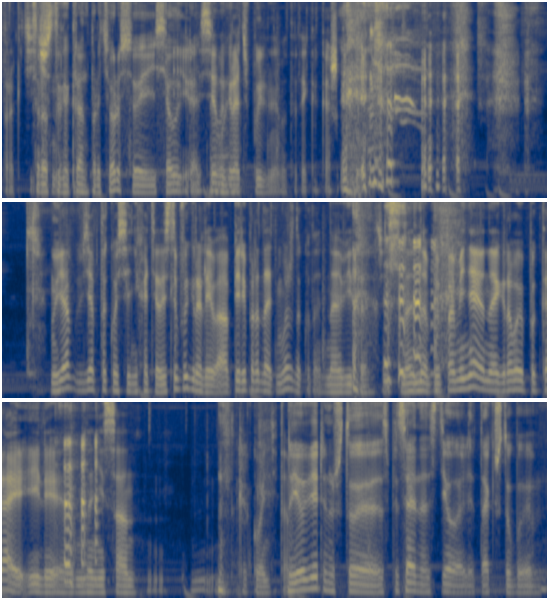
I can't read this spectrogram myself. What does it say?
Практично. Сразу так экран протер, все, и сел И играть. Сел нормально. играть в пыльной вот этой какашкой. Ну, я, я бы такой себе не хотел. Если бы выиграли, а перепродать можно куда-нибудь на Авито? Поменяю на игровой ПК или на Nissan какой-нибудь там. Но я уверен, что специально сделали так, чтобы...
